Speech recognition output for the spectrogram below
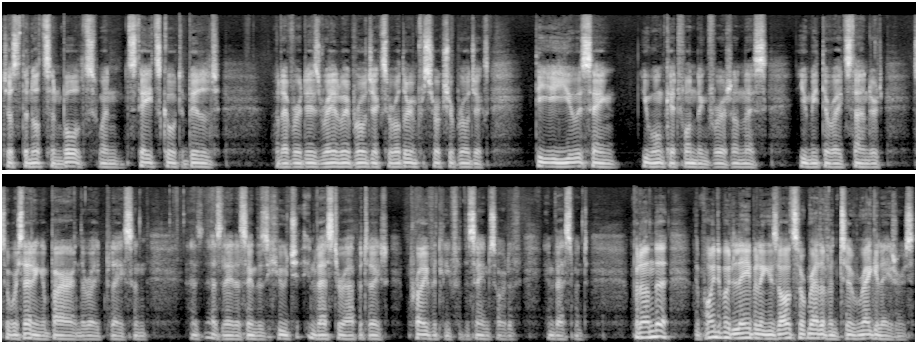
just the nuts and bolts when states go to build whatever it is, railway projects or other infrastructure projects. The EU is saying you won't get funding for it unless you meet the right standard so we're setting a bar in the right place. And as, as Leila's saying, there's a huge investor appetite privately for the same sort of investment. But on the, the point about labelling is also relevant to regulators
